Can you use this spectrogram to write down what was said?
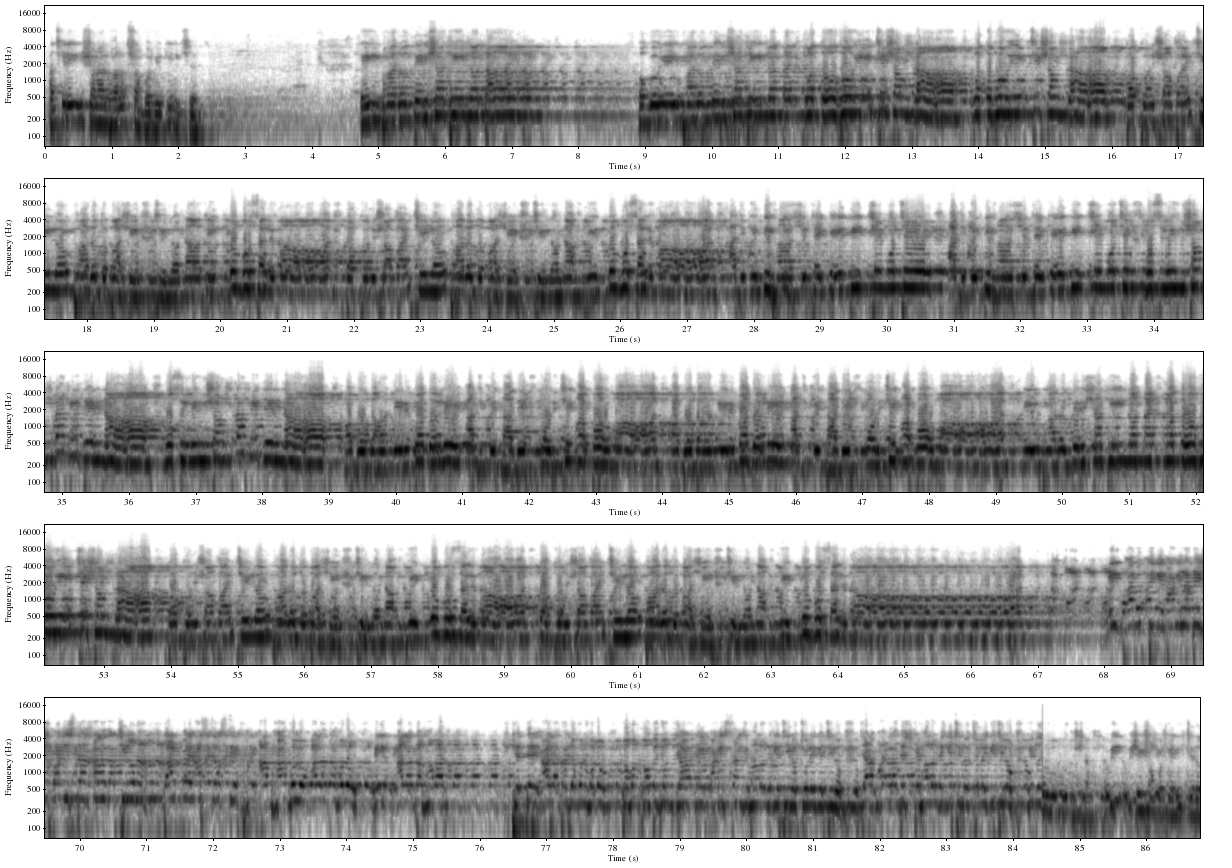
আজকের এই সোনার ভারত সম্পর্কে কি লিখছেন? এই ভারতের স্বাধীনতায় ওগো ভারতের স্বাধীনতায় কত হয়েছে সংগ্রাম? কত হয়েছে সংগ্রাম? সবাই ছিল ভারতবাসী? ছিল না হিন্দু, মুসলমান। তখন সবাই ছিল ভারতবাসী? ছিল না হিন্দু, মুসলমান। ইতিহাস থেকে দিচ্ছে মুছে, আজ ইতিহাস থেকে দিচ্ছে মুছে মুসলিম সংগ্রামীদের নাম, মুসলিম সংগ্রামীদের নাম। অবদানের বদলে আজকে তাদের করছে অপমান। অবদানের বদলে আজকে তাদের করছে অপমান। এই ভারতের স্বাধীনতায় কত হয়েছে সংগ্রাম। তখন সবাই ছিল ভারতবাসী, ছিল না হিন্দু মুসলমান। তখন সবাই ছিল ভারতবাসী, ছিল না হিন্দু মুসলমান। এই ভারত থেকে বাংলাদেশ, পাকিস্তান আলাদা ছিল না। তারপরে আস্তে আস্তে ভাগ হলো, আলাদা হলো। এই আলাদা হওয়ার ক্ষেত্রে আলাদা যখন হলো, তখন কতজন যাকে পাকিস্তানকে ভালো লেগেছিল, চলে গেছিল। যারা বাংলাদেশকে ভালো লেগেছিল, চলে গেছিল। কিন্তু সেই সম্পর্কে তো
